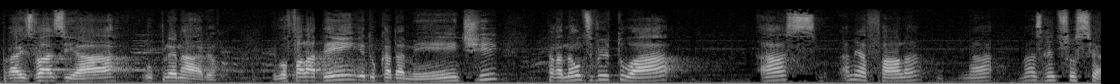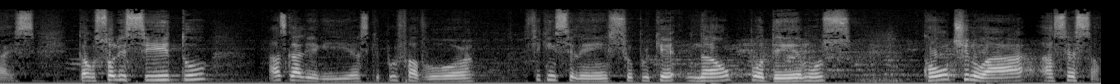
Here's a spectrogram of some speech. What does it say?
para esvaziar o plenário. Eu vou falar bem educadamente para não desvirtuar as, a minha fala na- nas redes sociais. Então solicito às galerias que, por favor, fiquem em silêncio, porque não podemos continuar a sessão.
